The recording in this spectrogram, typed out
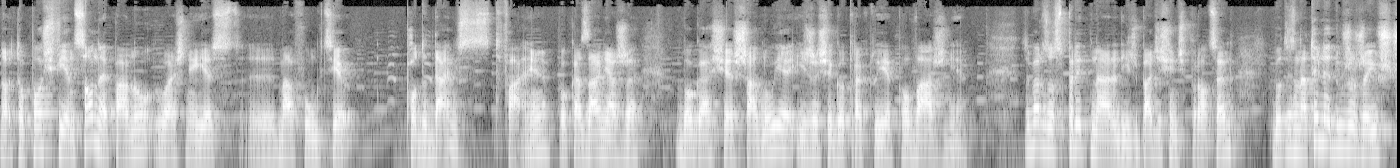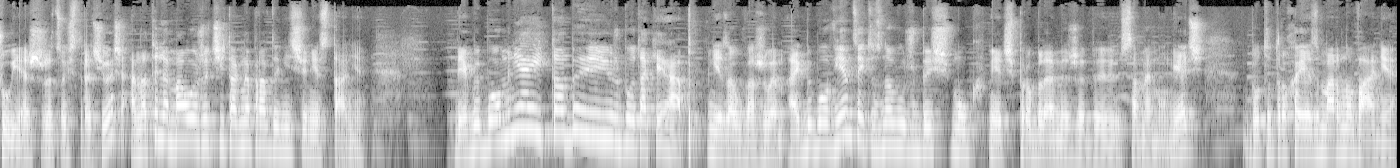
No to poświęcone Panu właśnie jest, y, ma funkcję poddaństwa, nie? pokazania, że Boga się szanuje i że się go traktuje poważnie. To jest bardzo sprytna liczba, 10%, bo to jest na tyle dużo, że już czujesz, że coś straciłeś, a na tyle mało, że ci tak naprawdę nic się nie stanie. Jakby było mniej, to by już było takie, a nie zauważyłem. A jakby było więcej, to znowu już byś mógł mieć problemy, żeby samemu mieć bo to trochę jest marnowanie.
